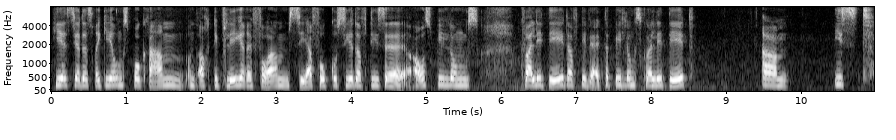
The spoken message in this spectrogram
hier ist ja das Regierungsprogramm und auch die Pflegereform sehr fokussiert auf diese Ausbildungsqualität, auf die Weiterbildungsqualität, ähm, ist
